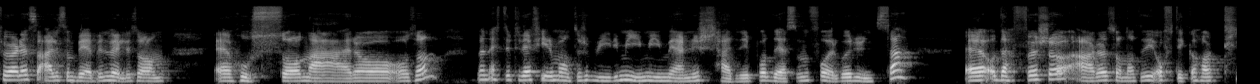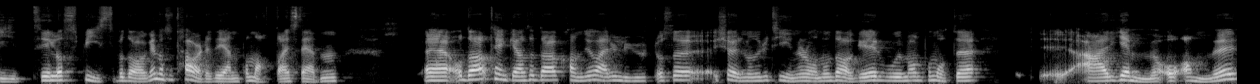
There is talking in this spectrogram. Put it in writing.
før det, så er liksom babyen veldig sånn eh, hos og nær og, og sånn. Men etter tre-fire måneder så blir de mye, mye mer nysgjerrig på det som foregår rundt seg. Eh, og derfor så er det sånn at de ofte ikke har tid til å spise på dagen, og så tar de det igjen på natta isteden. Eh, og da tenker jeg at da kan det jo være lurt å kjøre noen rutiner nå noen dager hvor man på en måte eh, er hjemme og ammer.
